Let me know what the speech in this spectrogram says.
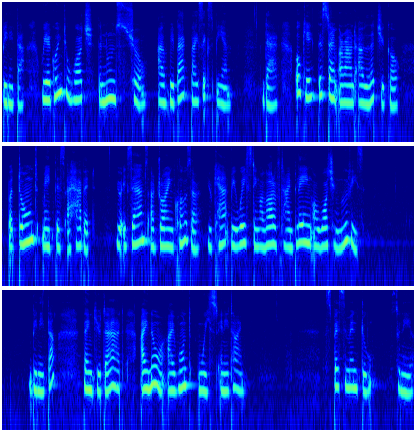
Binita, we are going to watch the noon show. I'll be back by 6 p.m. Dad, okay, this time around I'll let you go, but don't make this a habit. Your exams are drawing closer. You can't be wasting a lot of time playing or watching movies. Binita, thank you, Dad. I know I won't waste any time. Specimen 2 Sunil,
